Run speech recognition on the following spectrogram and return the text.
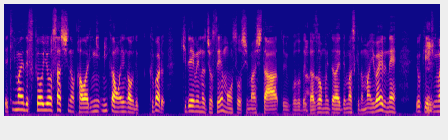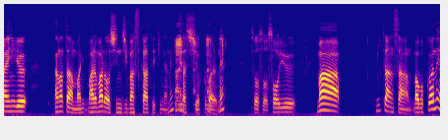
駅前で服用冊子の代わりにみかんを笑顔で配る、綺麗めの女性を妄想しました。ということで画像もいただいてますけど、まあ、いわゆるね、よく駅前にいる、あなたはま〇〇を信じますか的なねはい、冊子を配るはい。ね。そうそう、そういう、まあ、みかんさん、まあ僕はね、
